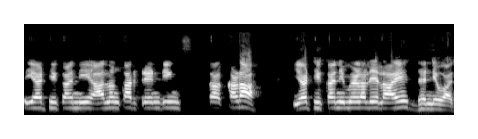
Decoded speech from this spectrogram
या ठिकाणी अलंकार ट्रेंडिंग कडा या ठिकाणी मिळालेला आहे. धन्यवाद.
